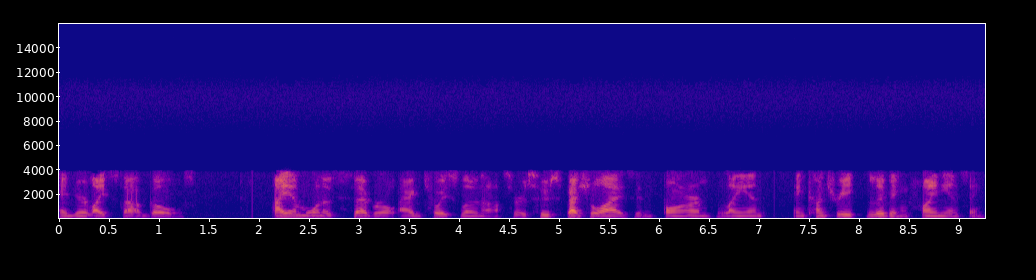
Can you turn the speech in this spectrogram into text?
and your lifestyle goals. I am one of several Ag Choice loan officers who specialize in farm, land, and country living financing.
